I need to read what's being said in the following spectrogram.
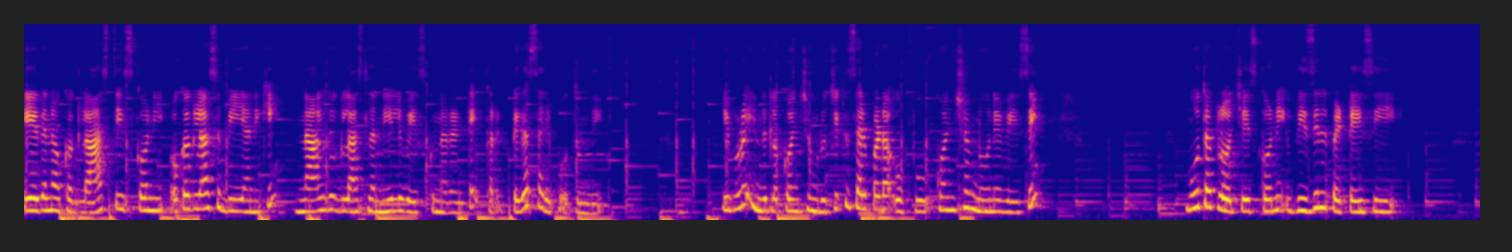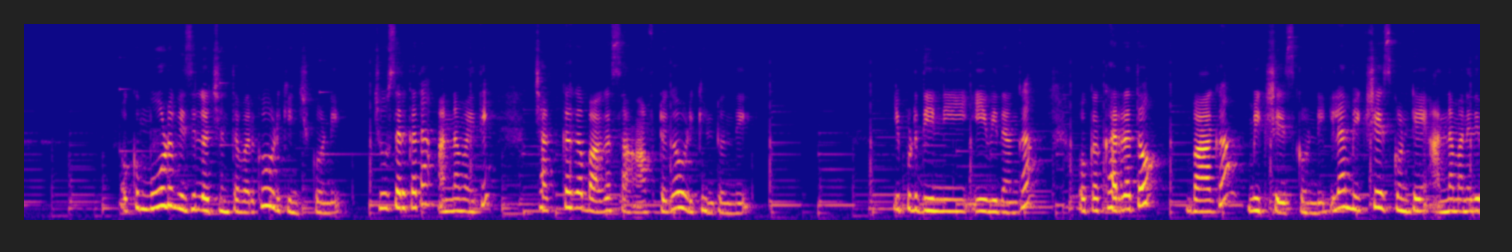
ఏదైనా ఒక గ్లాస్ తీసుకొని ఒక గ్లాసు బియ్యానికి నాలుగు గ్లాసుల నీళ్ళు వేసుకున్నారంటే కరెక్ట్గా సరిపోతుంది. ఇప్పుడు ఇందులో కొంచెం రుచికి సరిపడా ఉప్పు కొంచెం నూనె వేసి మూత క్లోజ్ చేసుకొని విజిల్ పెట్టేసి ఒక మూడు విజిల్ వచ్చేంత వరకు ఉడికించుకోండి. చూసారు కదా అన్నం అయితే చక్కగా బాగా సాఫ్ట్గా ఉడికింటుంది. ఇప్పుడు దీన్ని ఈ విధంగా ఒక కర్రతో బాగా మిక్స్ చేసుకోండి. ఇలా మిక్స్ చేసుకుంటే అన్నం అనేది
